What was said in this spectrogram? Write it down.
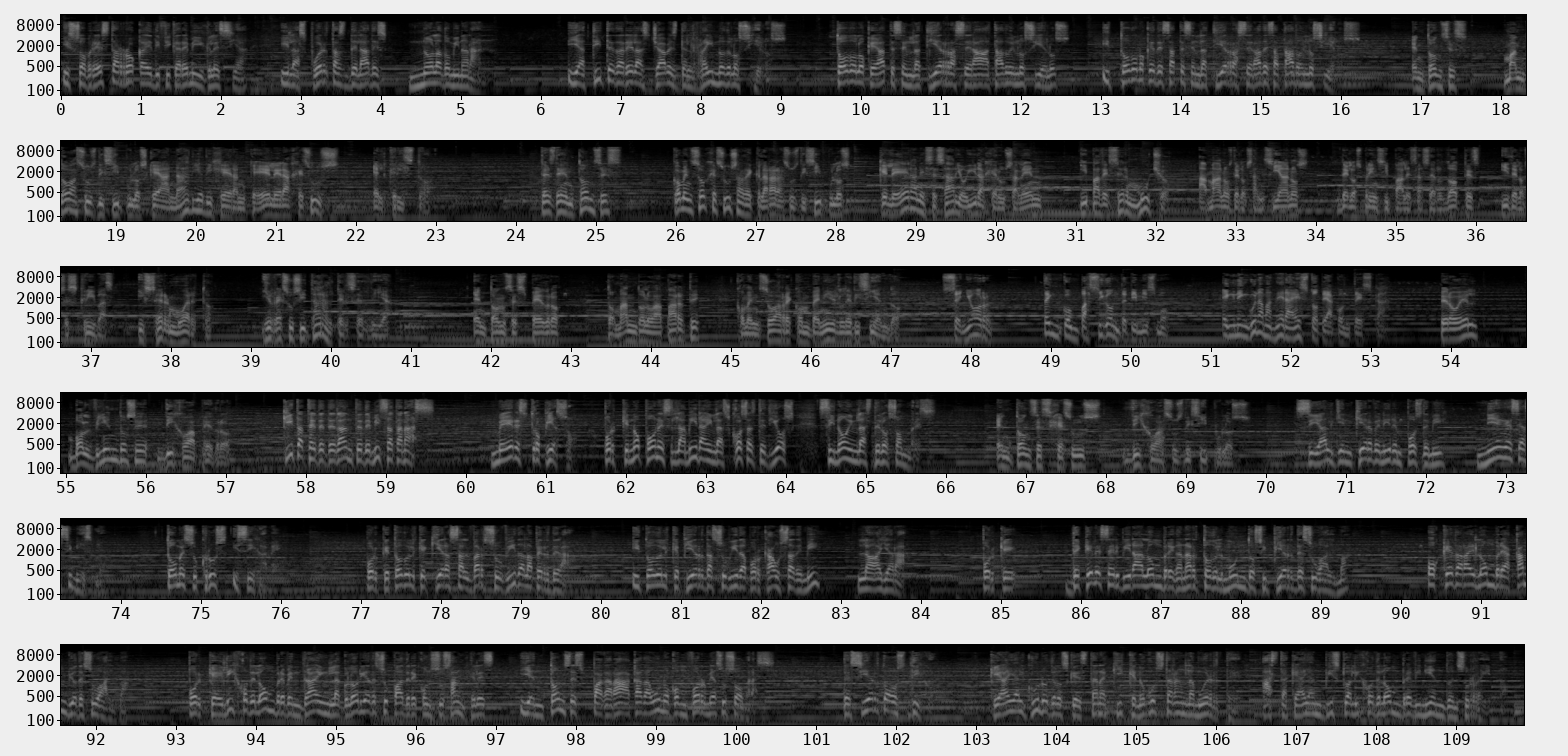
y sobre esta roca edificaré mi iglesia, y las puertas del Hades no la dominarán. Y a ti te daré las llaves del reino de los cielos. Todo lo que ates en la tierra será atado en los cielos, y todo lo que desates en la tierra será desatado en los cielos. Entonces mandó a sus discípulos que a nadie dijeran que él era Jesús, el Cristo. Desde entonces, comenzó Jesús a declarar a sus discípulos que le era necesario ir a Jerusalén y padecer mucho a manos de los ancianos, de los principales sacerdotes y de los escribas, y ser muerto, y resucitar al tercer día. Entonces Pedro, tomándolo aparte, comenzó a reconvenirle diciendo, Señor, ten compasión de ti mismo. En ninguna manera esto te acontezca. Pero él, volviéndose, dijo a Pedro, Quítate de delante de mí, Satanás. Me eres tropiezo, porque no pones la mira en las cosas de Dios, sino en las de los hombres. Entonces Jesús dijo a sus discípulos, Si alguien quiere venir en pos de mí, niéguese a sí mismo. Tome su cruz y sígame. Porque todo el que quiera salvar su vida la perderá, y todo el que pierda su vida por causa de mí, la hallará. Porque, ¿de qué le servirá al hombre ganar todo el mundo si pierde su alma? ¿O qué dará el hombre a cambio de su alma? Porque el Hijo del Hombre vendrá en la gloria de su Padre con sus ángeles, y entonces pagará a cada uno conforme a sus obras. De cierto os digo, que hay algunos de los que están aquí que no gustarán la muerte hasta que hayan visto al Hijo del Hombre viniendo en su reino.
